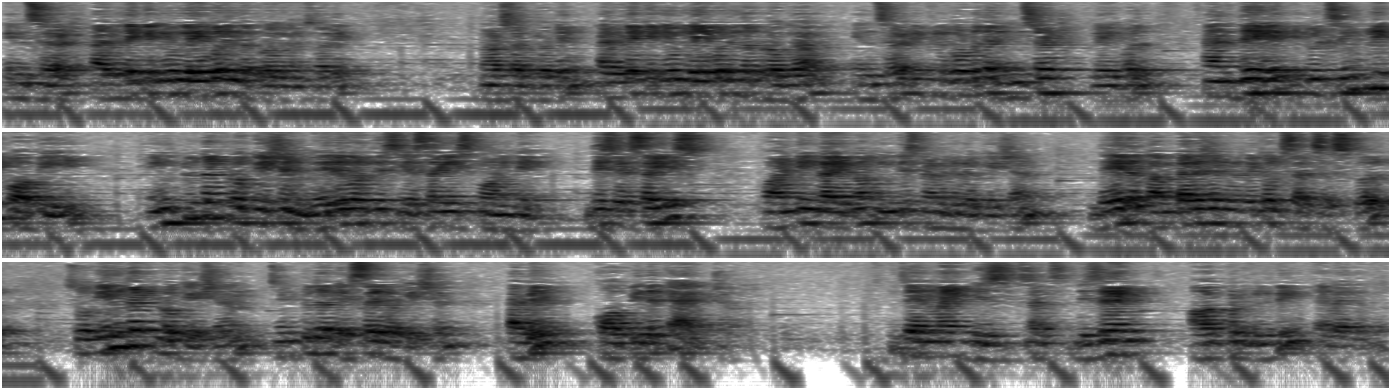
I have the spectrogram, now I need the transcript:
insert. I will take a new label in the program, sorry, not subroutine. I will take a new label in the program, insert. It will go to the insert label, and there it will simply copy into that location wherever this SI is pointing. This SI is pointing right now in this memory location there the comparison will become successful. So in that location, into the SI location, I will copy the character. Then my desired output will be available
